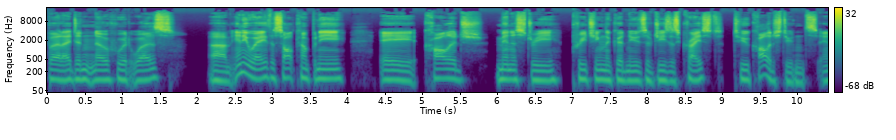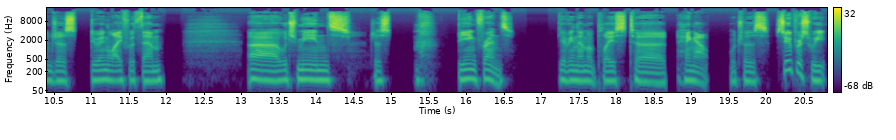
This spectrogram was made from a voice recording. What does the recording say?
but I didn't know who it was. Um, anyway, the Salt Company, a college ministry preaching the good news of Jesus Christ to college students and just doing life with them, uh, which means just being friends giving them a place to hang out, which was super sweet.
